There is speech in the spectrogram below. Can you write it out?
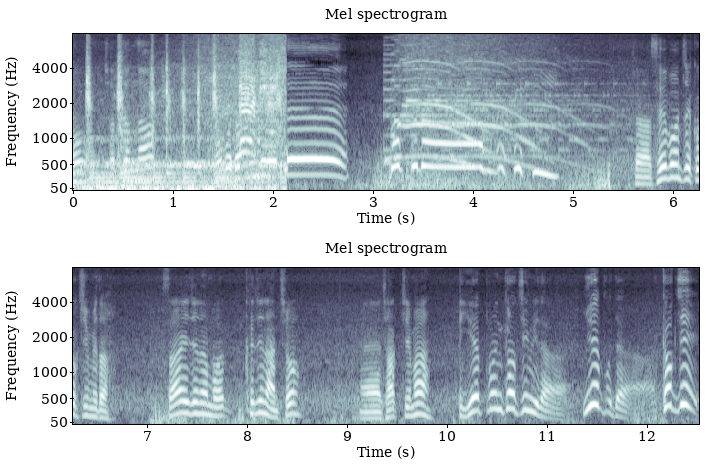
어 잡혔나? 잡힌 것 같아 꼭지다 자 세 번째 꼭지입니다. 사이즈는 뭐 크진 않죠? 예, 작지만 예쁜 꼭지입니다. 예쁘다. 꼭지!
